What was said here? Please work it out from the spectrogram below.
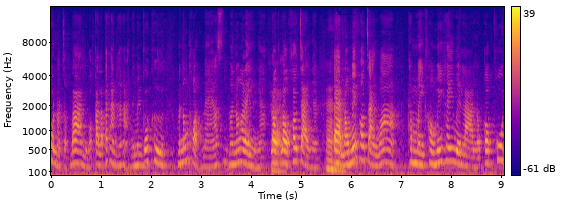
คนออกจากบ้านหรือว่าการรับประทานอาหารเนี่ยมันก็คือมันต้องถอดแมสมันต้องอะไรอย่างเงี้ยเราเราเข้าใจไงอืมแต่เราไม่เข้าใจว่า ทำไมเขาไม่ให้เวลาแล้วก็พูด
